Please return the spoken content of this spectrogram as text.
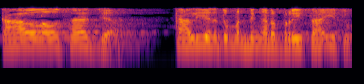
Kalau saja kalian itu mendengar berita itu,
